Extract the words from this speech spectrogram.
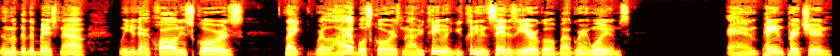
and look at the bench now. When you got quality scorers, like reliable scorers now, you couldn't even you couldn't even say this a year ago about Grant Williams and Payne Pritchard,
